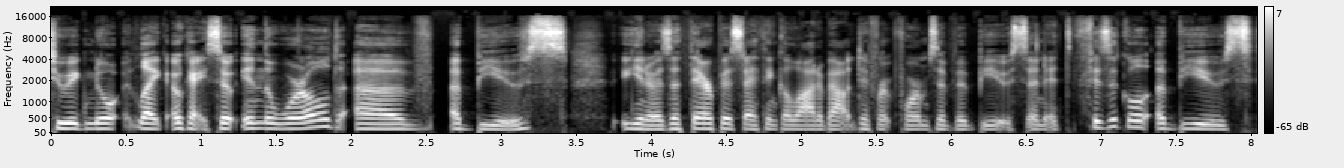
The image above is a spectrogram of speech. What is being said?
to ignore like okay, so in the world of abuse, you know, as a therapist I think a lot about different forms of abuse and it's physical abuse.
